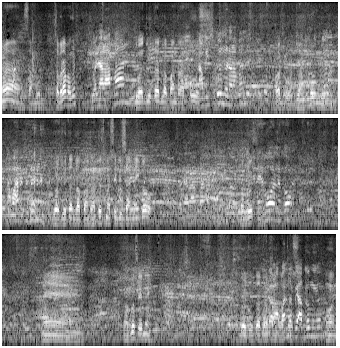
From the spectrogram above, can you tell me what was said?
nah, sambung. Seberapa Bangkus? 28. 2 juta 800. Tawiskeun 28. Aduh, jangkung. Nawarkeun. 2 juta 800 masih bisa nego. 28. Bagus. Nih. Bagus ini. 2 juta 28 tapi 800. ageng ya. Mohon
